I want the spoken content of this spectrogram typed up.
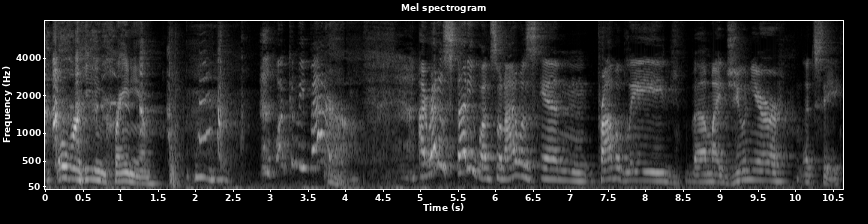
Overheating cranium. What could be better? I read a study once when I was in probably uh, my junior, let's see,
